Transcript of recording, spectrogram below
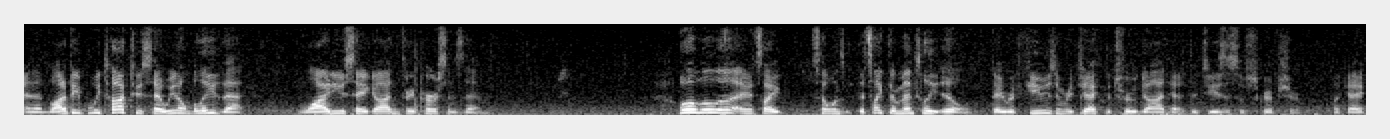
And a lot of people we talk to say we don't believe that. Why do you say God in three persons then? Blah, blah, blah, and it's like someone's, it's like they're mentally ill. They refuse and reject the true Godhead, the Jesus of Scripture. Okay?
